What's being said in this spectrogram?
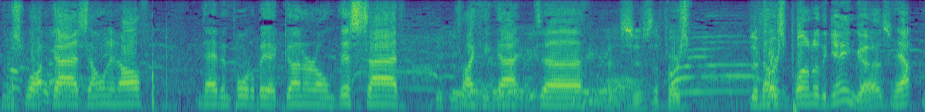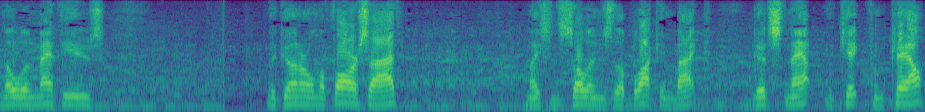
They'll swap guys on and off. Davenport will be a gunner on this side. It's like he got. Uh, this is the first, the Nolan, first punt of the game, guys. Yep, Nolan Matthews, the gunner on the far side. Mason Sullins the blocking back. Good snap, the kick from Cal.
